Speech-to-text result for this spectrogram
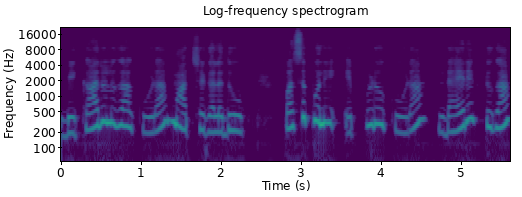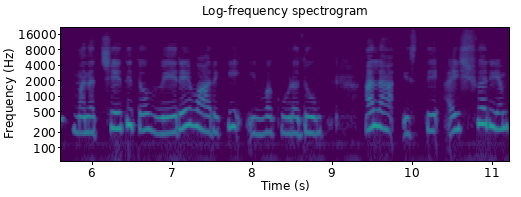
బికారులుగా కూడా మార్చగలదు. పసుపుని ఎప్పుడూ కూడా డైరెక్టుగా మన చేతితో వేరే వారికి ఇవ్వకూడదు. అలా ఇస్తే ఐశ్వర్యం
